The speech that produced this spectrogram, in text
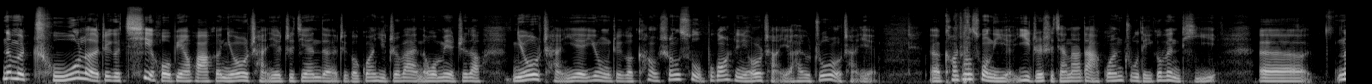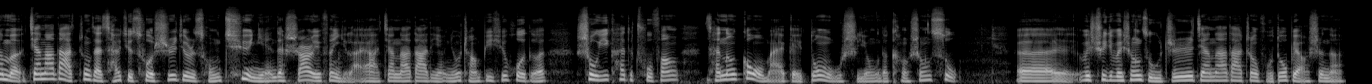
那么，除了这个气候变化和牛肉产业之间的这个关系之外呢，我们也知道，牛肉产业用这个抗生素，不光是牛肉产业，还有猪肉产业。呃，抗生素呢也一直是加拿大关注的一个问题。呃，那么加拿大正在采取措施，就是从去年的十二月份以来啊，加拿大的养牛场必须获得兽医开的处方，才能购买给动物使用的抗生素。呃，为世界卫生组织、加拿大政府都表示呢，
